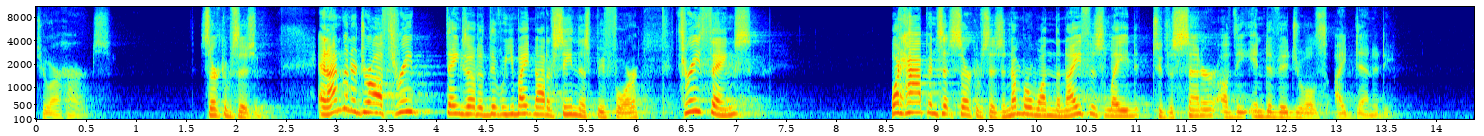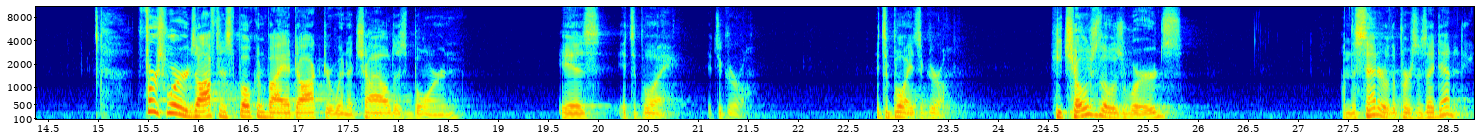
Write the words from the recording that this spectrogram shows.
to our hearts. Circumcision. And I'm going to draw three things out of the, you might not have seen this before. Three things. What happens at circumcision? Number one, the knife is laid to the center of the individual's identity. First words often spoken by a doctor when a child is born is it's a boy, it's a girl. It's a boy, it's a girl. He chose those words on the center of the person's identity.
